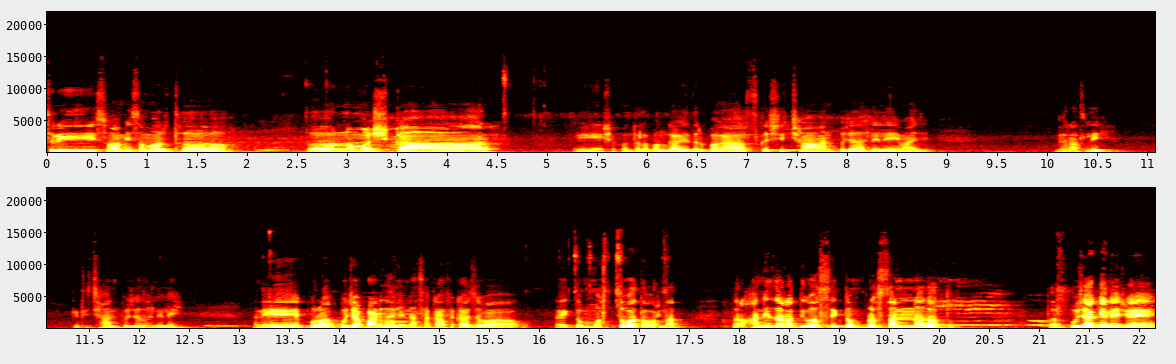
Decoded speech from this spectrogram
श्री स्वामी समर्थ तर नमस्कार. मी शकुंतला बंगाळे तर बघा आज कशी छान पूजा झालेली आहे माझी. घरातली किती छान पूजा झालेली आहे. आणि पुरा पूजापाठ झाली ना सकाळ सकाळ जेव्हा एकदम मस्त वातावरणात तर आणि जरा दिवस एकदम प्रसन्न जातो. तर पूजा केल्याशिवाय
